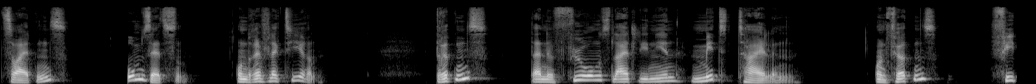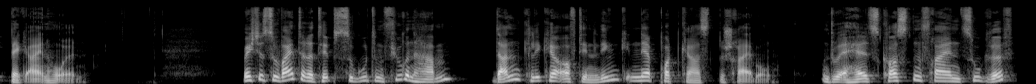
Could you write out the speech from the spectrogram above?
Zweitens, umsetzen und reflektieren. Drittens, deine Führungsleitlinien mitteilen. Und viertens, Feedback einholen. Möchtest du weitere Tipps zu gutem Führen haben? Dann klicke auf den Link in der Podcast-Beschreibung und du erhältst kostenfreien Zugriff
